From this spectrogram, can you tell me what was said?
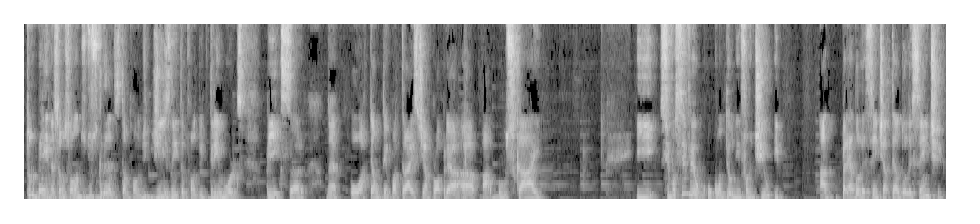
Tudo bem, nós estamos falando dos grandes, estamos falando de Disney, estamos falando de DreamWorks, Pixar, né? Ou até um tempo atrás tinha a própria a, a Blue Sky. E se você vê o, o conteúdo infantil e pré-adolescente até adolescente,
